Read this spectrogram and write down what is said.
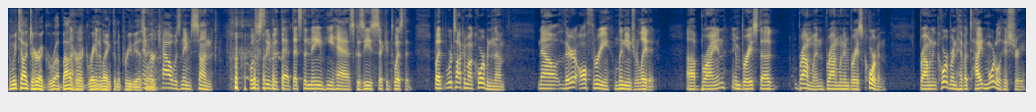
and we talked to her a gr- about her at great Uh-huh. A- length in the previous and one. her cow was named Sun. We'll just leave it at that. That's the name he has because he's sick and twisted. But we're talking about Corbin and them. Now they're all three lineage related. Uh, Brian embraced uh, Bronwyn. Bronwyn embraced Corbin. Bronwyn and Corbin have a tied mortal history,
